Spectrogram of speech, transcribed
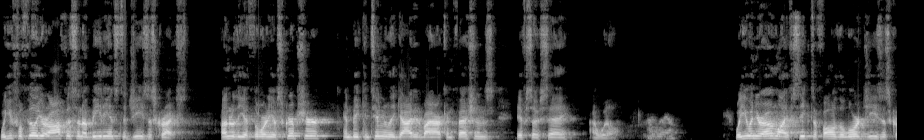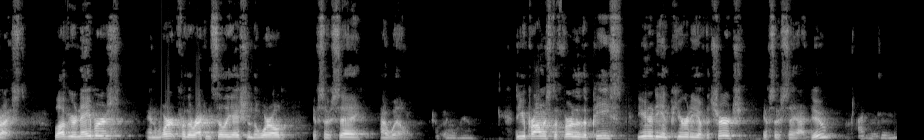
Will you fulfill your office in obedience to Jesus Christ under the authority of Scripture and be continually guided by our confessions? If so, say, I will. I will. Will you in your own life seek to follow the Lord Jesus Christ, love your neighbors, and work for the reconciliation of the world? If so, say, I will. Do you promise to further the peace, unity, and purity of the church? If so, say, I do. I do.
